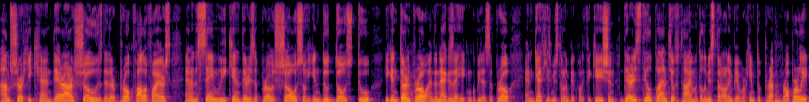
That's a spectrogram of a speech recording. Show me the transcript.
I'm sure he can. There are shows that are pro qualifiers, and in the same weekend there is a pro show, so he can do those two. He can turn pro, and the next day he can compete as a pro and get his Mr. Olympia qualification. There is still plenty of time until the Mr. Olympia for him to prep properly,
